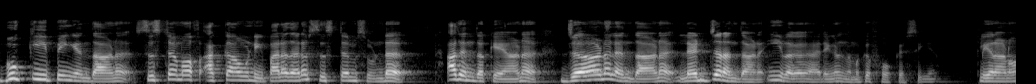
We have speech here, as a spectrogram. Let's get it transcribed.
ബുക്ക് കീപ്പിംഗ് എന്താണ്? സിസ്റ്റം ഓഫ് അക്കൗണ്ടിങ് പലതരം സിസ്റ്റംസ് ഉണ്ട്. അതെന്തൊക്കെയാണ്? ജേണൽ എന്താണ്? ലെഡ്ജർ എന്താണ്? ഈ വക കാര്യങ്ങൾ നമുക്ക് ഫോക്കസ് ചെയ്യാം. ക്ലിയർ ആണോ?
